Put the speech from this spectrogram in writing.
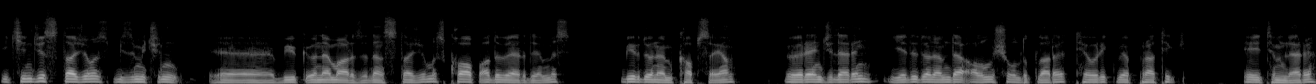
İkinci stajımız bizim için eee, büyük önem arz eden stajımız KOAP adı verdiğimiz bir dönem kapsayan öğrencilerin 7 dönemde almış oldukları teorik ve pratik eğitimleri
